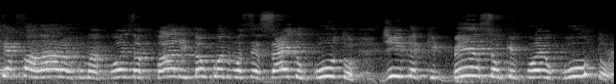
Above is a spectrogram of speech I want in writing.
Quer falar alguma coisa? Fala. Então, quando você sai do culto, diga que bênção que foi o culto.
